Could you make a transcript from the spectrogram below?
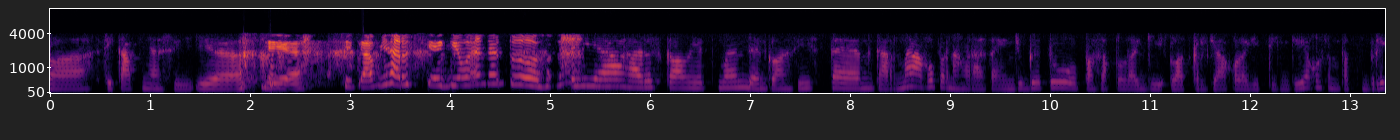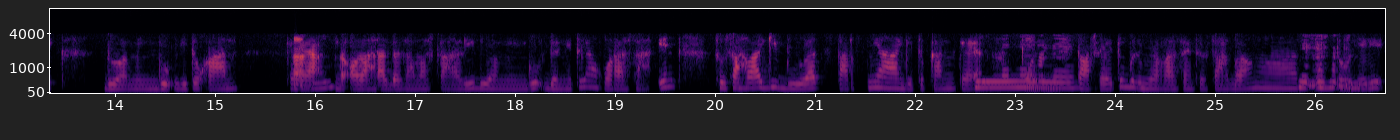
uh, sikapnya sih. Iya. Yeah. Iya. Yeah. sikapnya harus kayak gimana tuh iya harus komitmen dan konsisten karena aku pernah ngerasain juga tuh pas waktu lagi load kerja aku lagi tinggi aku sempat break dua minggu gitu kan kayak nggak uh -huh. olahraga sama sekali dua minggu dan itu yang aku rasain susah lagi buat startnya gitu kan kayak hmm. poin startnya itu benar-benar rasain susah banget gitu jadi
